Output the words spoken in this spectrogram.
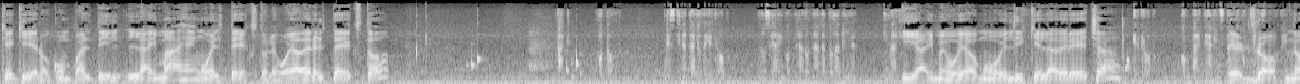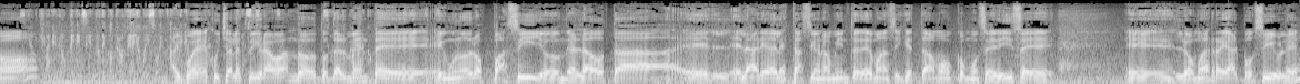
¿qué quiero? Compartir la imagen o el texto. Le voy a dar el texto. Back. Botón. Destinatario de airdrop. No se ha encontrado nada todavía. Imagen. Y ahí me voy a mover de izquierda a derecha. Airdrop. No. Ahí pueden escuchar, le estoy grabando totalmente en uno de los pasillos donde al lado está el, el área del estacionamiento y demás, así que estamos, como se dice, eh, lo más real posible.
